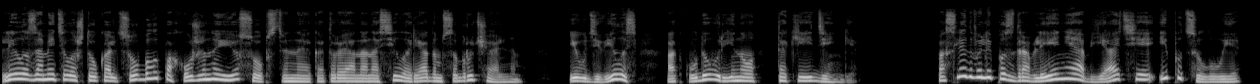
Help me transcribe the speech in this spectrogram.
Лила заметила, что кольцо было похоже на ее собственное, которое она носила рядом с обручальным, и удивилась, откуда у Рино такие деньги. Последовали поздравления, объятия и поцелуи.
